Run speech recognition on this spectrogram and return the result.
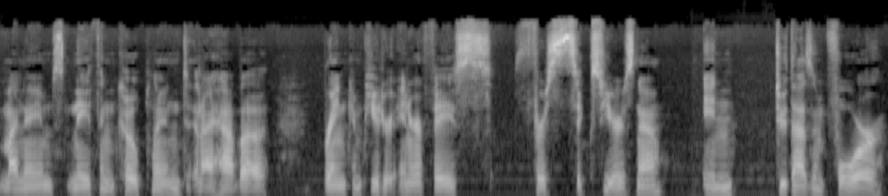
My name's Nathan Copeland, and I have a brain computer interface for six years now. In 2004,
